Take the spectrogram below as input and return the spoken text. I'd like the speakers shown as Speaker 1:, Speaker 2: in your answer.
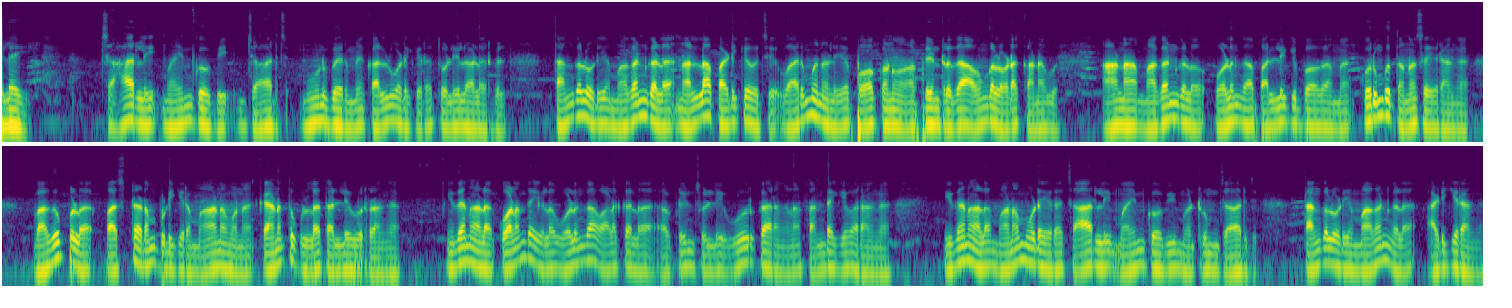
Speaker 1: விலை Charlie Mime Gopi George மூணு பேருமே கல் உடைக்கிற தொழிலாளர்கள். தங்களுடைய மகன்களை நல்லா படிக்க வச்சு வறுமை நிலையை போக்கணும் அப்படின்றது அவங்களோட கனவு. ஆனால் மகன்களோ ஒழுங்காக பள்ளிக்கு போகாமல் குறும்புத்தனம் செய்கிறாங்க வகுப்பில் ஃபஸ்ட் இடம் பிடிக்கிற மாணவனை கிணத்துக்குள்ளே தள்ளி விடுறாங்க. இதனால் குழந்தைகளை ஒழுங்காக வளர்க்கலை அப்படின்னு சொல்லி ஊர்க்காரங்களாம் சண்டைக்கு வராங்க. இதனால் மனமுடைகிற சார்லி மைம்கோபி மற்றும் ஜார்ஜ் தங்களுடைய மகன்களை அடிக்கிறாங்க.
